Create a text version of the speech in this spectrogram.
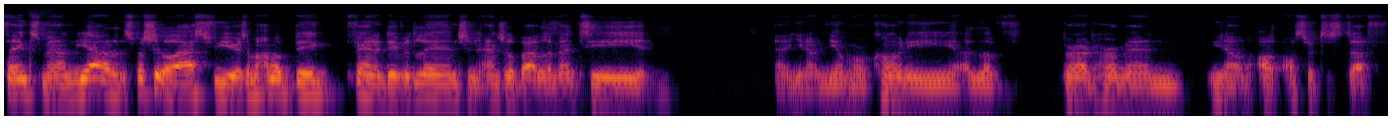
Thanks, man. Yeah, especially the last few years. I'm, I'm a big fan of David Lynch and Angelo Badalamenti and uh, you know Ennio Morricone. I love Bernard Herrmann you know all, all sorts of stuff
